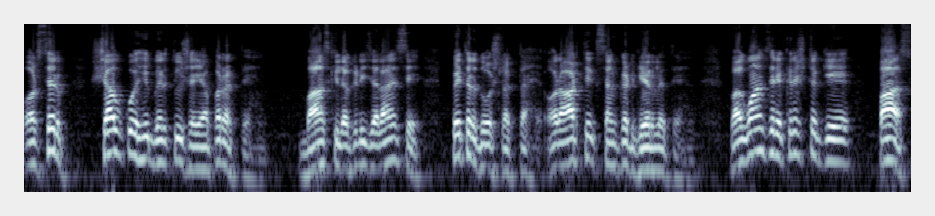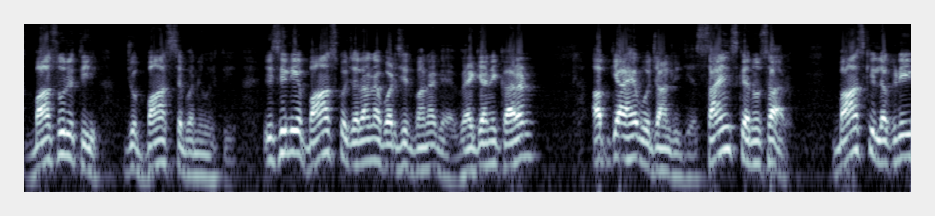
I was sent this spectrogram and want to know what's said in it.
और सिर्फ़ शव को ही मृत्यु शैया पर रखते हैं। बाँस की लकड़ी जलाने से पितृ दोष लगता है और आर्थिक संकट घेर लेते हैं। भगवान श्री कृष्ण के पास बांसुरी थी, जो बाँस से बनी हुई थी। इसीलिए बाँस को जलाना वर्जित माना गया। वैज्ञानिक कारण? अब क्या है वो जान लीजिए। साइंस के अनुसार बाँस की लकड़ी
